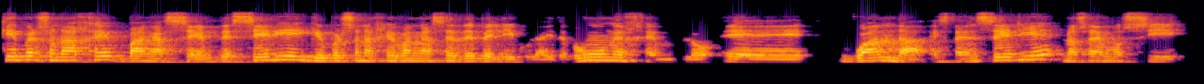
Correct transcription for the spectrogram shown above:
qué personajes van a ser de serie y qué personajes van a ser de película. Y te pongo un ejemplo. Eh, Wanda está en serie, no sabemos si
